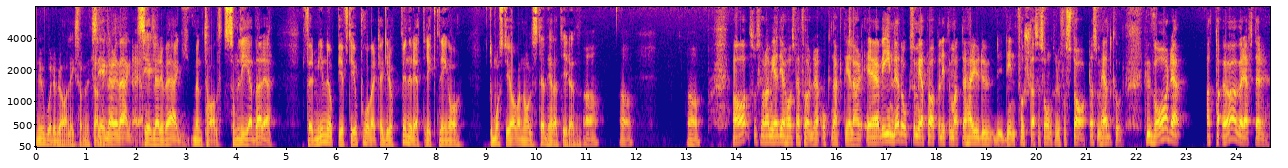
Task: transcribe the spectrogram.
nu går det bra. Liksom, utan Seglar iväg där ja. seglar iväg mentalt som ledare. För min uppgift är att påverka gruppen i rätt riktning och då måste jag vara nollställd hela tiden. Ja, ja, ja. Ja, sociala medier har sina fördelar och nackdelar. Eh, vi inledde också med att prata lite om att det här är ju du, din första säsong som du får starta som headcoach. Hur var det att ta över efter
